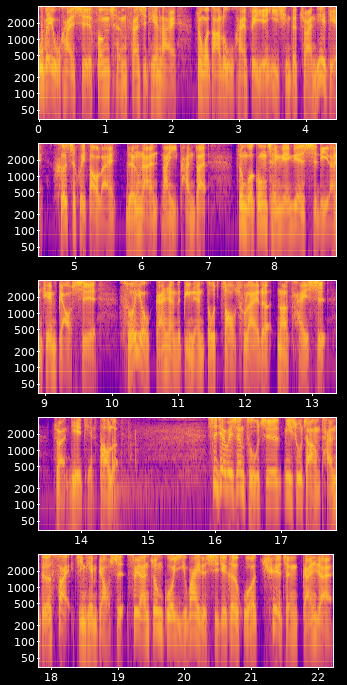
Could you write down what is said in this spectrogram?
湖北武汉市封城三十天来，中国大陆武汉肺炎疫情的转捩点何时会到来，仍然难以判断。中国工程院院士李兰娟表示。所有感染的病人都找出来了，那才是转捩点到了。世界卫生组织秘书长谭德赛今天表示，虽然中国以外的世界各国确诊感染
